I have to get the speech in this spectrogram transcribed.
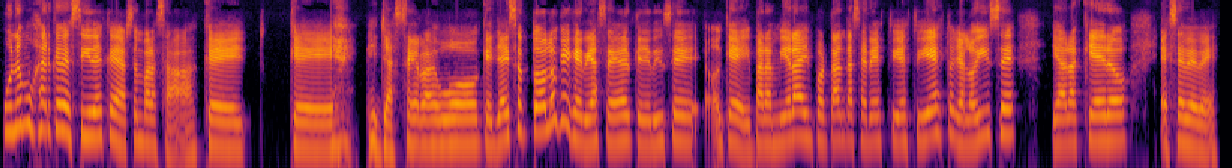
una mujer que decide quedarse embarazada, que, que, que ya se graduó, que ya hizo todo lo que quería hacer, que dice, ok, para mí era importante hacer esto y esto y esto, ya lo hice y ahora quiero ese bebé.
